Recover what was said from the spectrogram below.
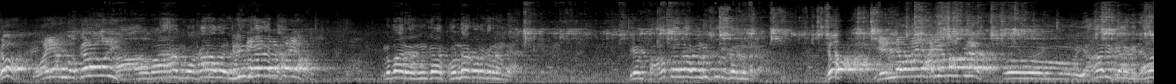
யோ போயா அங்க உட்கார ஆ, வாயாங்க, உக்கால வேலை. நீ கட்டிக்கிற வாயாங்க. போயா. இங்க பாரு, உனக்கு கொண்டா கொடுக்கறேன். என் பாப்பாலாம் உனக்கு கொடுக்கறது யோ, என்ன ஓ யாருக்காகடா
